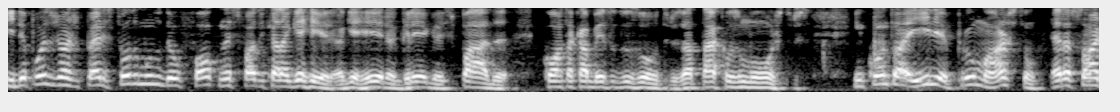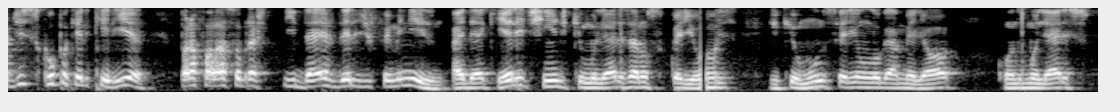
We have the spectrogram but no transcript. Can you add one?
e depois o Jorge Pérez, todo mundo deu foco nesse fato de que ela é guerreira, a guerreira, grega, espada, corta a cabeça dos outros, ataca os monstros. Enquanto a ilha, para o Marston, era só uma desculpa que ele queria para falar sobre as ideias dele de feminismo. A ideia que ele tinha de que mulheres eram superiores, de que o mundo seria um lugar melhor quando mulheres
